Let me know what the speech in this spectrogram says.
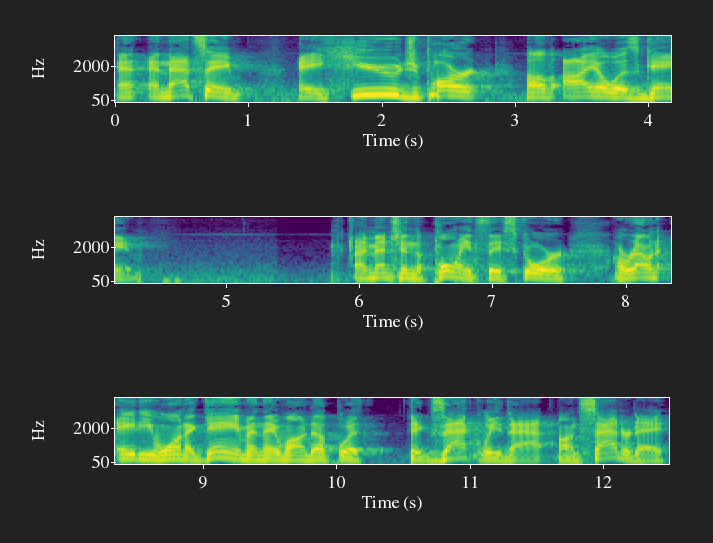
and, and that's a a huge part of Iowa's game. I mentioned the points. They score around 81 a game, and they wound up with exactly that on Saturday.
